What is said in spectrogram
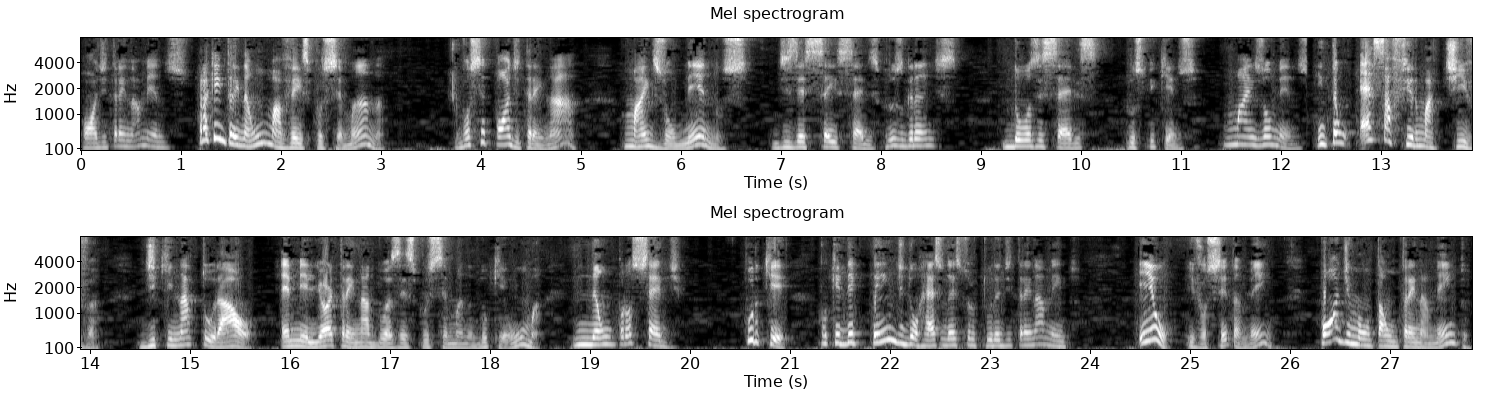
pode treinar menos. Para quem treina uma vez por semana, você pode treinar mais ou menos 16 séries para os grandes, 12 séries para os pequenos, mais ou menos. Então, essa afirmativa de que natural é melhor treinar duas vezes por semana do que uma, não procede. Por quê? porque depende do resto da estrutura de treinamento. Eu, e você também, pode montar um treinamento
